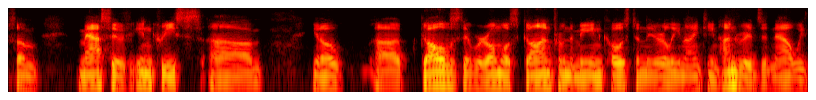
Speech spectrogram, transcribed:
some massive increase, um, you know, uh, gulls that were almost gone from the Maine coast in the early 1900s, and now we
